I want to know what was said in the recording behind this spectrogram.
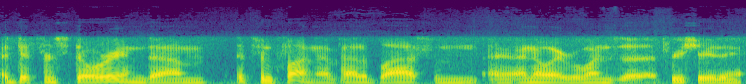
a different story, and um, it's been fun. I've had a blast, and I, I know everyone's uh, appreciating it.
